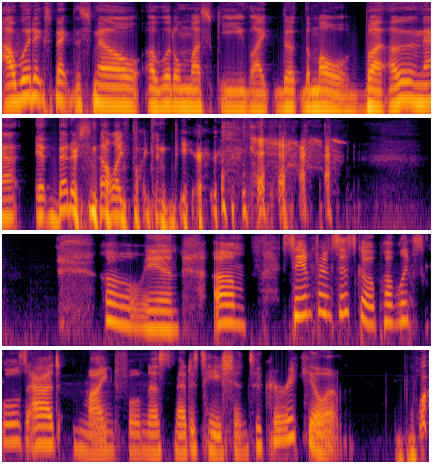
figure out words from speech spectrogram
I would expect to smell a little musky, like the, the mold, but other than that, it better smell like fucking beer. Oh man. Um, San Francisco public schools add mindfulness meditation to curriculum. What?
